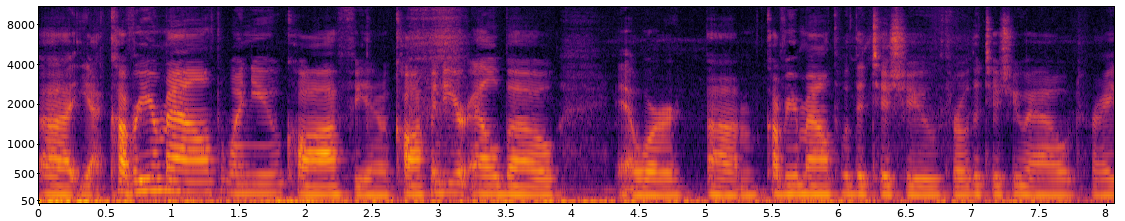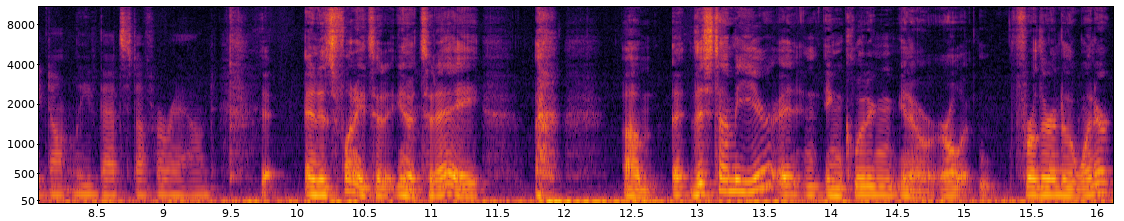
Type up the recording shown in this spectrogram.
uh, yeah, cover your mouth when you cough, you know, cough into your elbow or um, cover your mouth with the tissue, throw the tissue out, right? Don't leave that stuff around. and it's funny today. You know, today, um, this time of year, in- including you know early, further into the winter,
